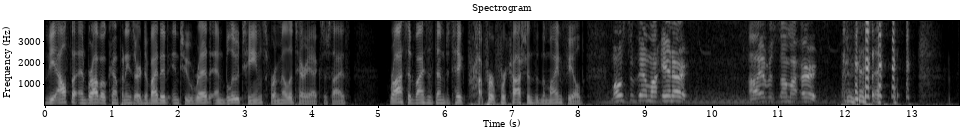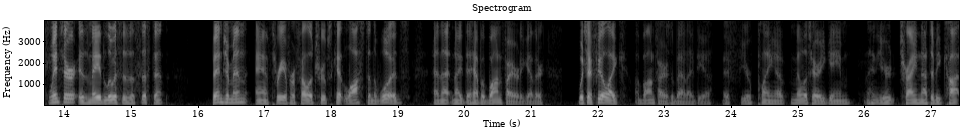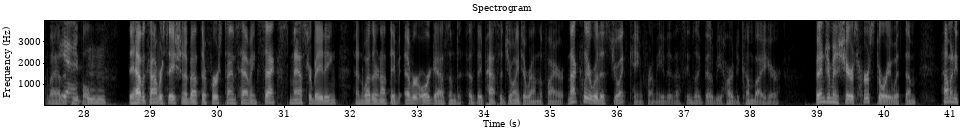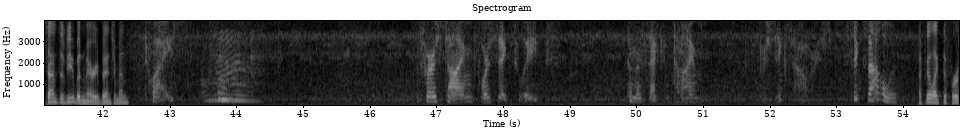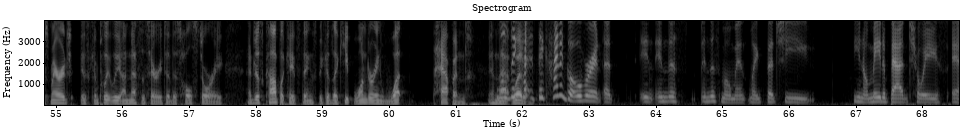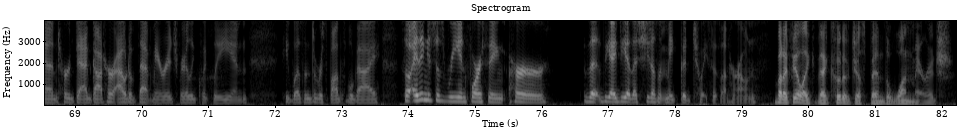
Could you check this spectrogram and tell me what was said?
The Alpha and Bravo companies are divided into red and blue teams for a military exercise. Ross advises them to take proper precautions in the minefield. Most of them are inert. However, some are earth. Winter is made Lewis's assistant. Benjamin and three of her fellow troops get lost in the woods, and that night they have a bonfire together, which I feel like a bonfire is a bad idea. If you're playing a military game and you're trying not to be caught by other Yeah. people, mm-hmm. they have a conversation about their first times having sex, masturbating, and whether or not they've ever orgasmed as they pass a joint around the fire. Not clear where this joint came from either. That seems like that would be hard to come by here. Benjamin shares her story with them. How many times have you been married, Benjamin? Twice. The first time for six weeks, and the second time for six hours. Six hours. I feel like the first marriage is completely unnecessary to this whole story and just complicates things because I keep wondering what happened in well, that they wedding. ki- they kind of go over it at in in this in this moment, like that she, you know, made a bad choice, and her dad got her out of that marriage fairly quickly, and he wasn't a responsible guy. So I think it's just reinforcing her the the idea that she doesn't make good choices on her own. But I feel like that could have just been the one marriage.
